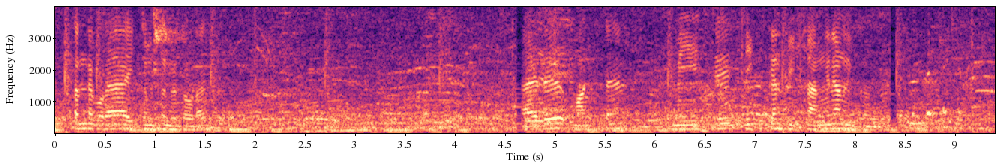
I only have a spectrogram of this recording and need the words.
മട്ടന്റെ കുറേ ഐറ്റംസ് ഉണ്ട് കേട്ടോ അവിടെ. അതായത് മട്ടൻ മീറ്റ് ചിക്കൻ ഫിഷ് അങ്ങനെയാണ് നിൽക്കുന്നത്.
